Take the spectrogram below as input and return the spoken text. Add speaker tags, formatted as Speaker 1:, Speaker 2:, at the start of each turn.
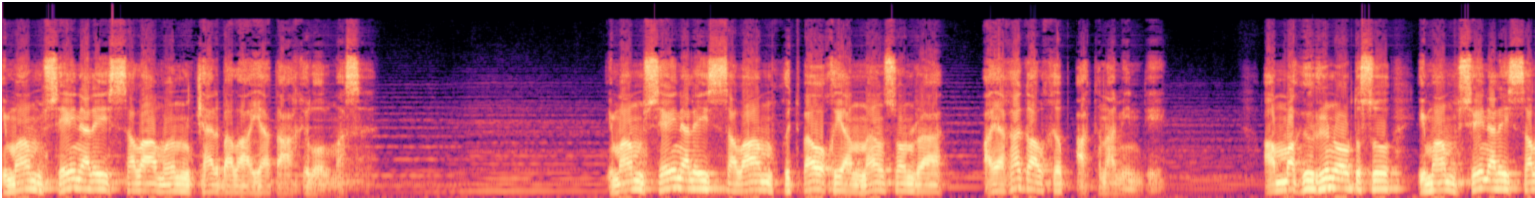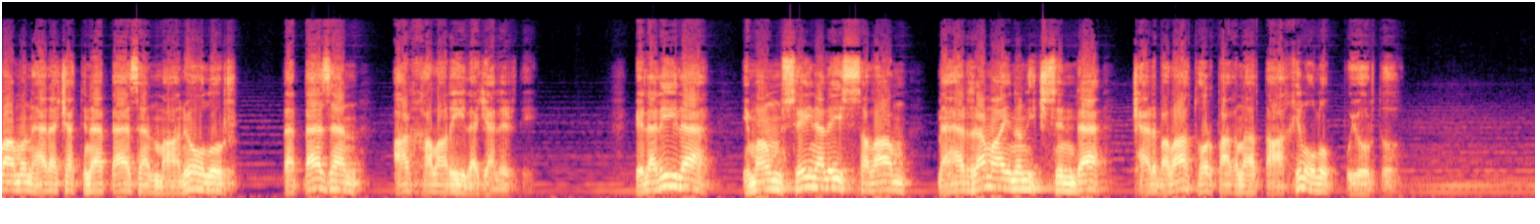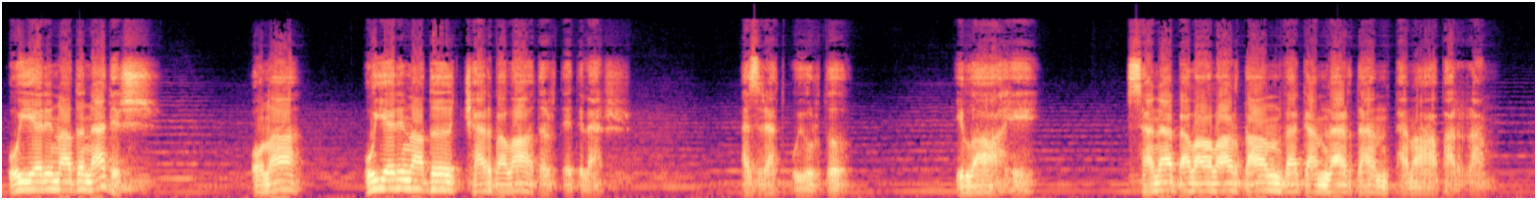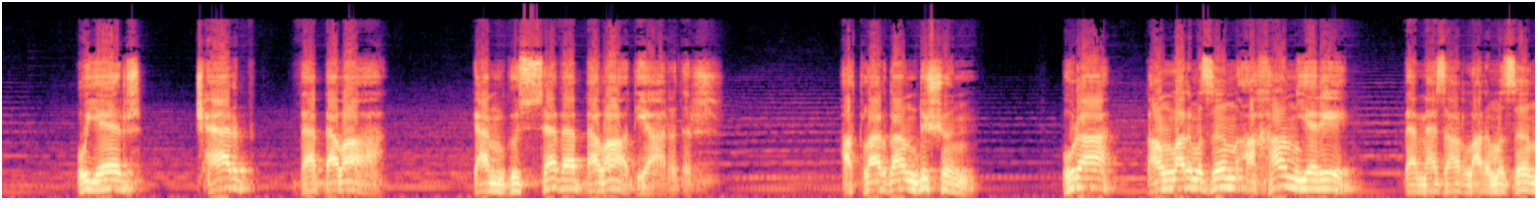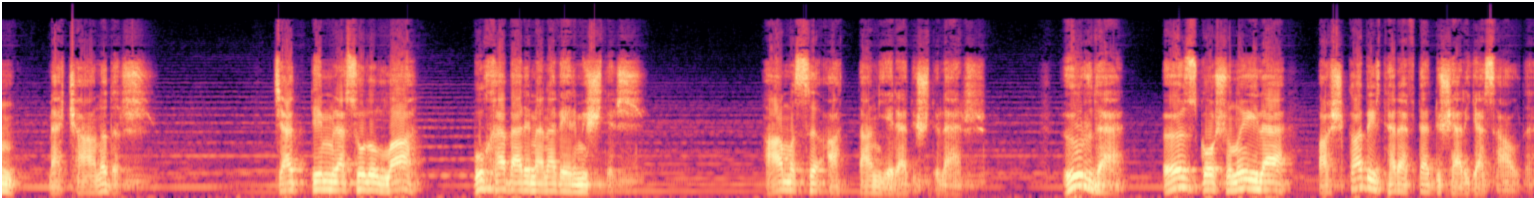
Speaker 1: İmam Hüseyin əleyhissalamın Kərbəlaya daxil olması. İmam Hüseyin əleyhissalam xütbə oxuyandan sonra ayağa qalxıb atına mindi. Amma Hürrün ordusu İmam Hüseyin əleyhissalamın hərəkətinə bəzən mani olur və bəzən arxaları ilə gəlirdi. Beləliklə, İmam Hüseyin əleyhissalam Məhərrəm ayının ikisində Kərbəla torpağına daxil olub buyurdu. Bu yerin adı nədir? Ona, bu yerin adı Kərbəladır, dedilər. Həzrət buyurdu, İlahi, sənə bəlalardan və qəmlərdən pənah aparıram. Bu yer kərb və bəla, qəm-qüssə və bəla diyarıdır. Hatlardan düşün, bura qanlarımızın axan yeri, və məzarlarımızın məkanıdır. Cəddim Rəsulullah bu xəbəri mənə vermişdir. Hamısı atdan yerə düşdülər. Hür də öz qoşunu ilə başqa bir tərəfdə düşərgə saldı.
